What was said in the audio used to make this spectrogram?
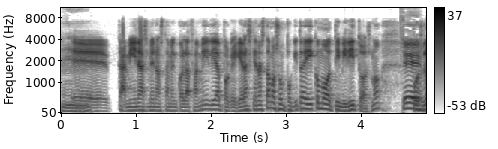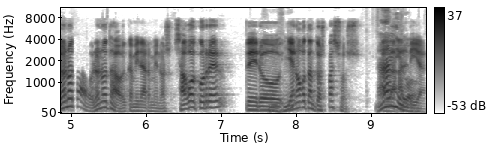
mm. eh, caminas menos también con la familia, porque quieras que no estamos un poquito ahí como timiditos, ¿no? Pues lo he notado, lo he nototado el caminar menos. Salgo a correr, pero ya no hago tantos pasos al, día,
